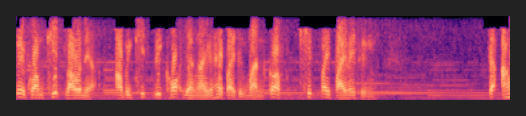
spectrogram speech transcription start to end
ด้วยความคิดเราเนี่ย เอาไปคิดวิเคราะห์ยังไงให้ไปถึงมัน ก็คิดไม่ไปไม่ถึง จะเอา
